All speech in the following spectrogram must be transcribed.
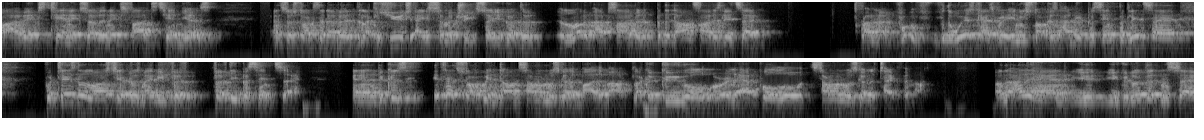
5x, 10x over the next five to 10 years. And so stocks that have a, like a huge asymmetry. So you've got the, a lot of upside, but, but the downside is, let's say, I don't know, for, for the worst case for any stock is 100%, but let's say for Tesla last year it was maybe 50%, say. And because if that stock went down, someone was going to buy them out, like a Google or an Apple, or someone was going to take them out. On the other hand, you, you could look at it and say,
